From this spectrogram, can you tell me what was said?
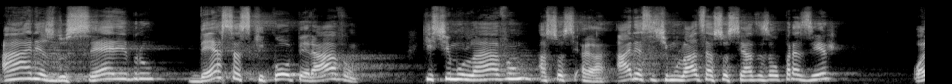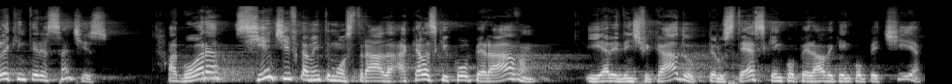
áreas do cérebro dessas que cooperavam, que estimulavam, ah, áreas estimuladas associadas ao prazer. Olha que interessante isso. Agora, cientificamente mostrada, aquelas que cooperavam, e era identificado pelos testes quem cooperava e quem competia,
